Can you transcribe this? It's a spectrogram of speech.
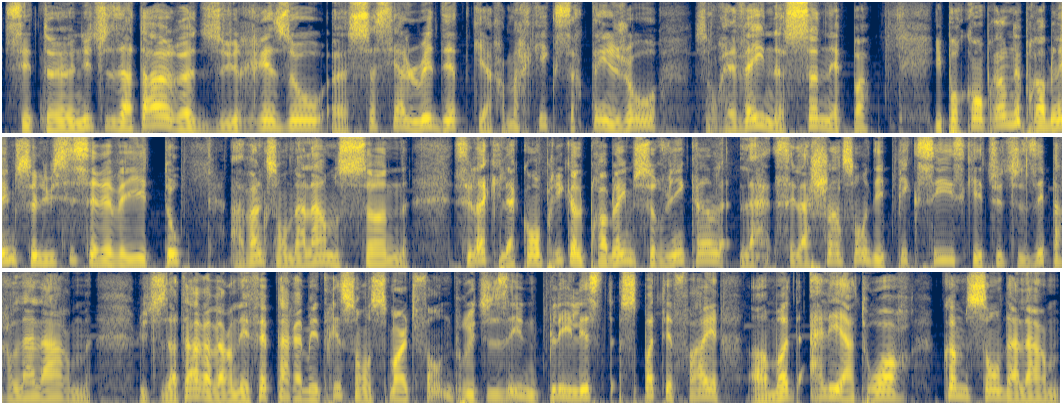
c'est un utilisateur du réseau euh, social Reddit qui a remarqué que certains jours, son réveil ne sonnait pas. Et pour comprendre le problème, celui-ci s'est réveillé tôt, avant que son alarme sonne. C'est là qu'il a compris que le problème survient quand c'est la chanson des Pixies qui est utilisée par l'alarme. L'utilisateur avait en effet paramétré son smartphone pour utiliser une playlist Spotify en mode aléatoire comme son d'alarme.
